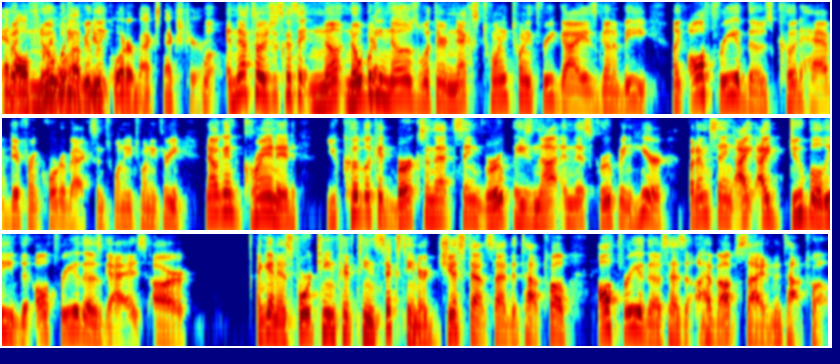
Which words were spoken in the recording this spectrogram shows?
And all three will have really, new quarterbacks next year. Well, and that's what I was just gonna say. No, nobody yep. knows what their next 2023 guy is gonna be. Like all three of those could have different quarterbacks in 2023. Now, again, granted, you could look at Burks in that same group. He's not in this grouping here, but I'm saying I, I do believe that all three of those guys are, again, as 14, 15, 16 are just outside the top 12. All three of those has have upside in the top 12.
